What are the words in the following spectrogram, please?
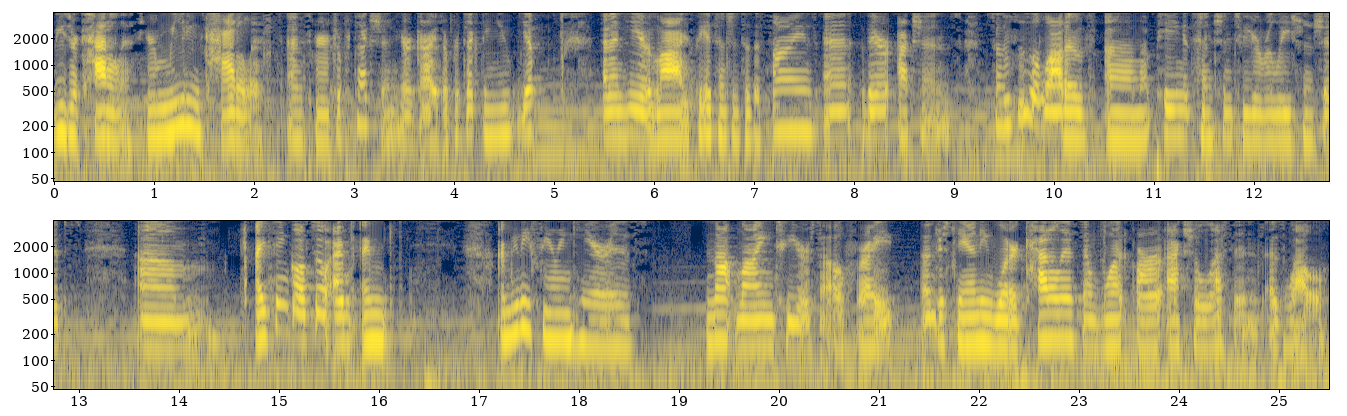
these are catalysts. You're meeting catalyst and spiritual protection. Your guides are protecting you. Yep. And then here, lies. Pay attention to the signs and their actions. So this is a lot of um, paying attention to your relationships. Um, I think also I'm I'm I'm really feeling here is not lying to yourself, right? Understanding what are catalysts and what are actual lessons as well.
